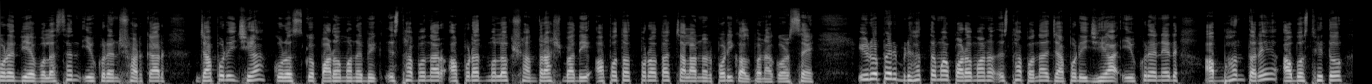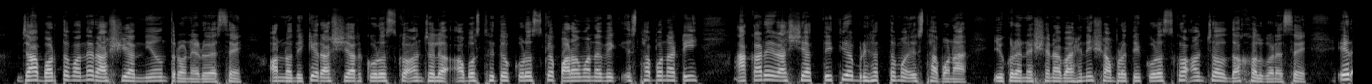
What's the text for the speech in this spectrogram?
করে দিয়ে বলেছেন, ইউক্রেন সরকার জাপরিঝিয়া কুরস্ক পারমাণবিক স্থাপনার অপরাধমূলক সন্ত্রাসবাদী অপতৎপরতা চালানোর পরিকল্পনা করছে। ইউরোপের বৃহত্তম পরমাণু স্থাপনা জাপরিঝিয়া ইউক্রেনের অভ্যন্তরে অবস্থিত, যা বর্তমানে রাশিয়ার নিয়ন্ত্রণে রয়েছে। cose অন্যদিকে রাশিয়ার কুরস্ক অঞ্চলে অবস্থিত কুরস্ক পারমাণবিক স্থাপনাটি আকারে রাশিয়ার তৃতীয় বৃহত্তম স্থাপনা। ইউক্রেনের সেনাবাহিনী সম্প্রতি কুরস্ক অঞ্চল দখল করেছে। এর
